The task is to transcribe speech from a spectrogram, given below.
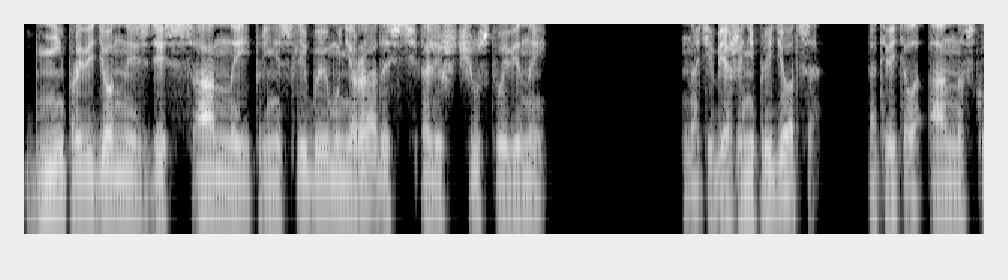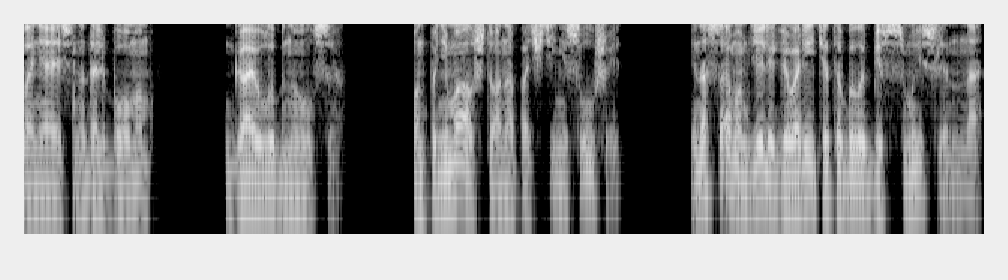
дни, проведенные здесь с Анной, принесли бы ему не радость, а лишь чувство вины. «Но тебе же не придется», — ответила Анна, склоняясь над альбомом. Гай улыбнулся. Он понимал, что она почти не слушает. И на самом деле говорить это было бессмысленно.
